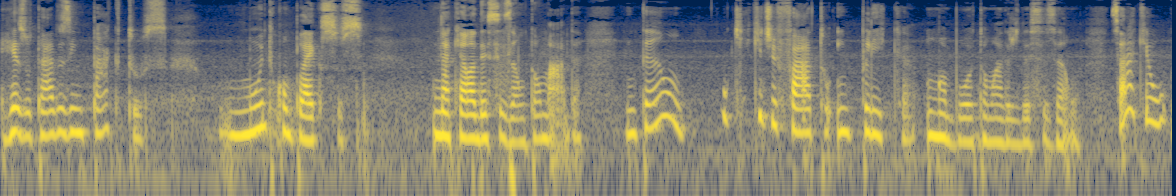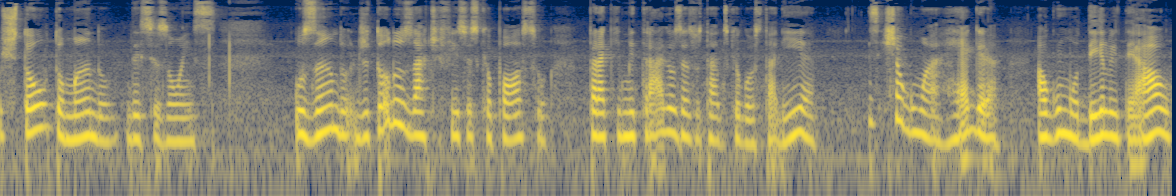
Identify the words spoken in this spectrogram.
resultados e impactos muito complexos naquela decisão tomada. Então, o que, que de fato implica uma boa tomada de decisão? Será que eu estou tomando decisões usando de todos os artifícios que eu posso para que me traga os resultados que eu gostaria? Existe alguma regra algum modelo ideal?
